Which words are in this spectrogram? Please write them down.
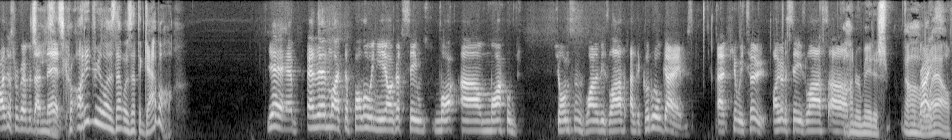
I just remembered that then. Christ. I didn't realize that was at the Gabba. Yeah, and- then like the following year, I got to see Mi- um, Michael Johnson's one of his last at the Goodwill Games at QE2. I got to see his last um, 100 meters. Oh Race. wow.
